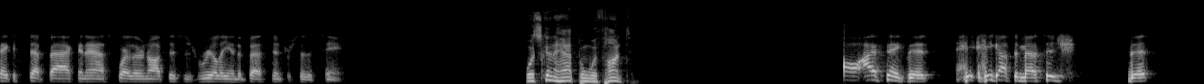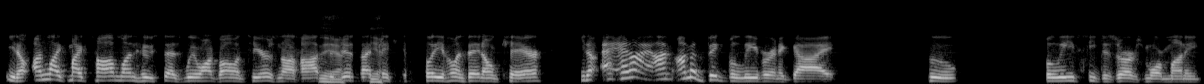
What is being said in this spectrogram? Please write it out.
take a step back and ask whether or not this is really in the best interest of the team. What's going to happen with Hunt? Oh, I think that he, he got the message that, you know, unlike Mike Tomlin, who says we want volunteers, not hostages, yeah, I yeah. think in Cleveland they don't care. You know, and I, I'm, I'm a big believer in a guy who believes he deserves more money,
